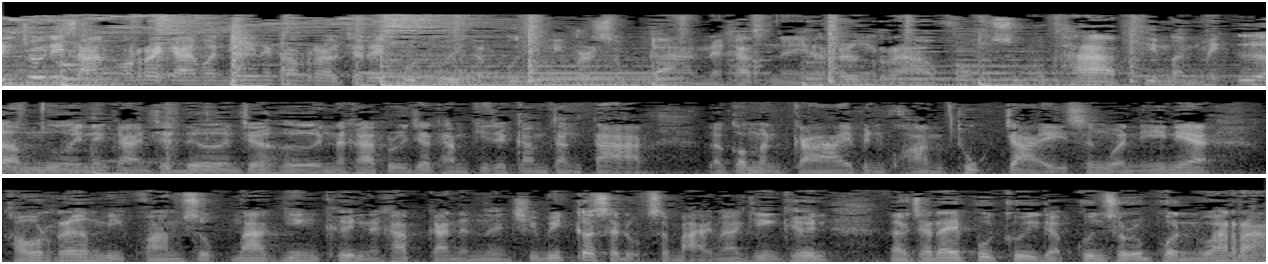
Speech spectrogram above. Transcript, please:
ถึงช่วงที่ 3 ของรายการวันนี้นะครับเราจะได้พูดคุยกับผู้ที่มีประสบการณ์นะครับในเรื่องราวของสุขภาพที่มันไม่เอื้ออำนวยในการจะเดินจะเหินนะครับหรือจะทำกิจกรรมต่างๆ แล้วก็มันกลายเป็นความทุกข์ใจ ซึ่งวันนี้เนี่ยเขาเริ่มมีความสุขมากยิ่งขึ้นนะครับการดำเนินชีวิตก็สะดวกสบายมากยิ่งขึ้น เราจะได้พูดคุยกับคุณสุรพลวรา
